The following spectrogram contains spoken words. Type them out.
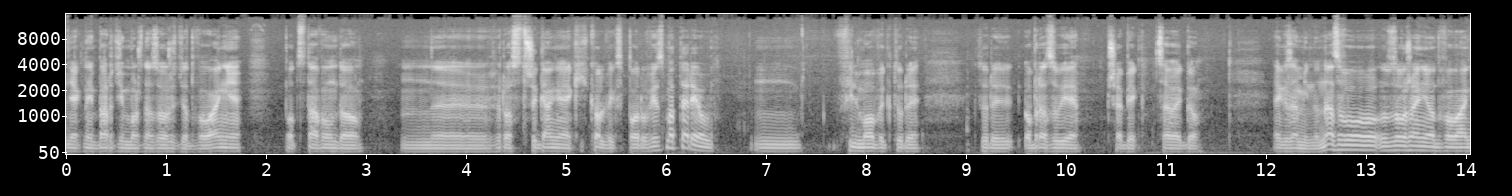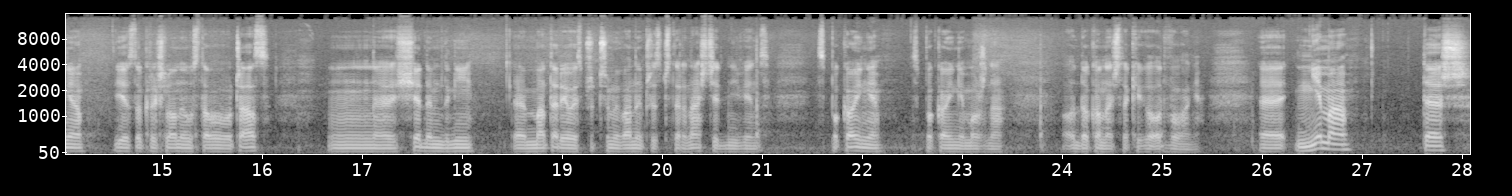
jak najbardziej można złożyć odwołanie. Podstawą do mm, e, rozstrzygania jakichkolwiek sporów jest materiał mm, filmowy, który, który obrazuje przebieg całego egzaminu. Na zło, złożenie odwołania jest określony ustawowo czas. 7 dni. E, Materiał jest przytrzymywany przez 14 dni, więc spokojnie, spokojnie można dokonać takiego odwołania. E, Nie ma też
